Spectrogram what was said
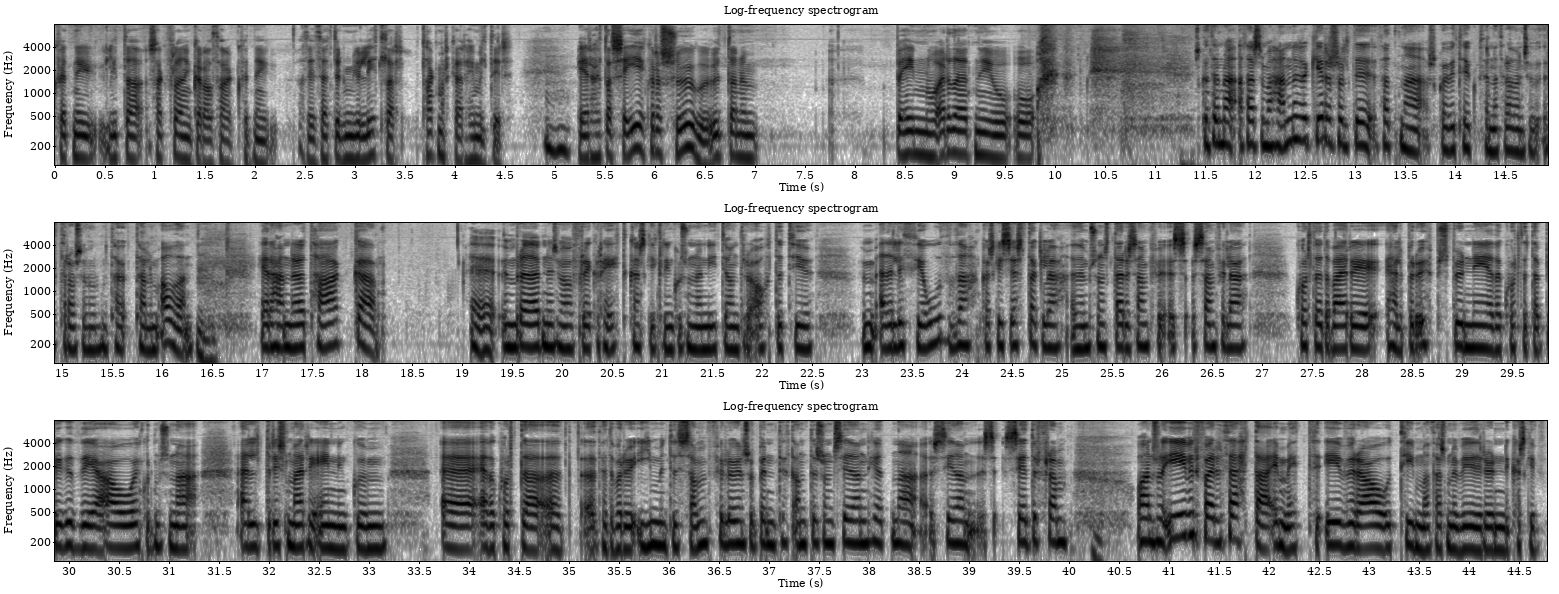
hvernig líta sagfræðingar á það hvernig, þetta eru mjög litlar takmarkaðar heimildir mm -hmm. er hægt að segja eitthvað sögu utanum bein og erðaefni og, og Sko þannig að það sem hann er að gera svolítið þarna, sko við tekum þennan þráð sem við vorum að tala um áðan mm -hmm. er að hann er að taka eh, umræðaefni sem var frekar heitt kannski kringu svona 1980 um eðli þjóða, kannski sérstaklega eða um svona starri samfélag hvort þetta væri helpur uppspunni eða hvort þetta byggði á einhverjum svona eldri smæri einingum eh, eða hvort að, að, þetta varu ímynduð samfélag eins og Benedikt Andersson síðan, hérna, síðan setur fram mm. og hann svona yfirfæri þetta einmitt yfir á tíma þar sem við í rauninni kannski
